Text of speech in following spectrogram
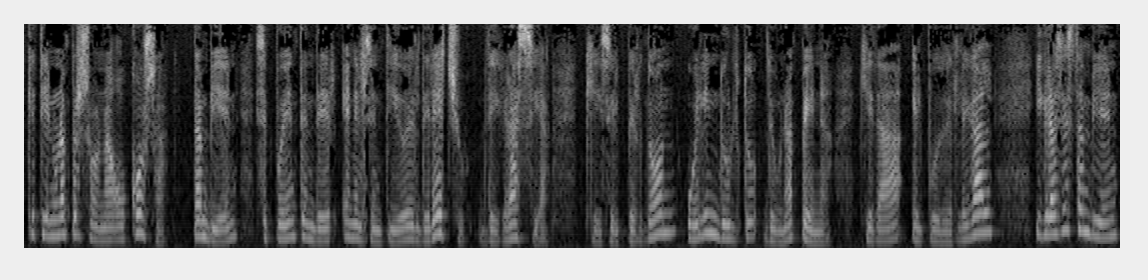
que tiene una persona o cosa. También se puede entender en el sentido del derecho, de gracia, que es el perdón o el indulto de una pena que da el poder legal, y gracias también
